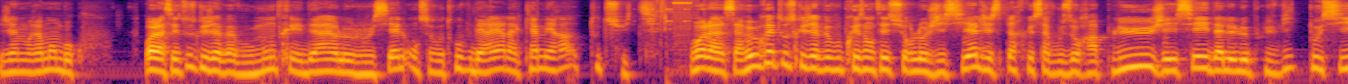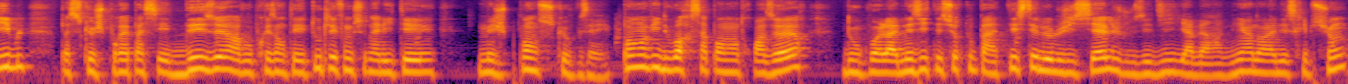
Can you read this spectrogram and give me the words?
J'aime vraiment beaucoup. Voilà, c'est tout ce que j'avais à vous montrer derrière le logiciel. On se retrouve derrière la caméra tout de suite. Voilà, c'est à peu près tout ce que j'avais à vous présenter sur le logiciel. J'espère que ça vous aura plu. J'ai essayé d'aller le plus vite possible, parce que je pourrais passer des heures à vous présenter toutes les fonctionnalités, mais je pense que vous n'avez pas envie de voir ça pendant 3 heures. Donc voilà, n'hésitez surtout pas à tester le logiciel, je vous ai dit, il y avait un lien dans la description.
